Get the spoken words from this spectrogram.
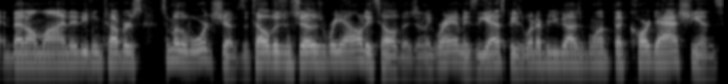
and Bet Online. It even covers some of the award shows, the television shows, reality television, the Grammys, the ESPYs, whatever you guys want, the Kardashians,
